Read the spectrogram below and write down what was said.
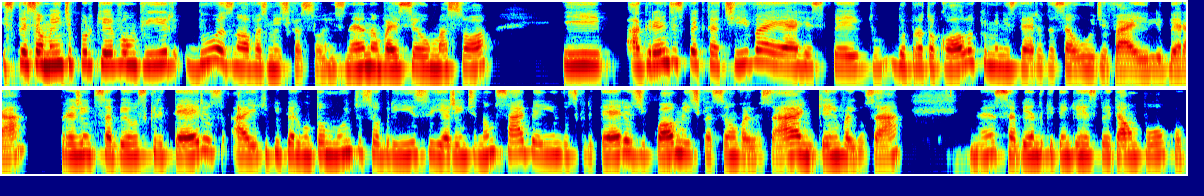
especialmente porque vão vir duas novas medicações, né? Não vai ser uma só. E a grande expectativa é a respeito do protocolo que o Ministério da Saúde vai liberar, para a gente saber os critérios. A equipe perguntou muito sobre isso e a gente não sabe ainda os critérios de qual medicação vai usar, em quem vai usar né, sabendo que tem que respeitar um pouco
